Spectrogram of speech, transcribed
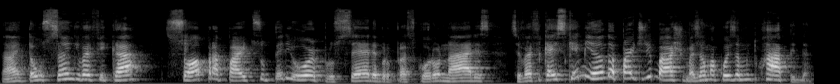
Tá? Então o sangue vai ficar só para a parte superior, para o cérebro, para as coronárias. Você vai ficar esquemeando a parte de baixo, mas é uma coisa muito rápida.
